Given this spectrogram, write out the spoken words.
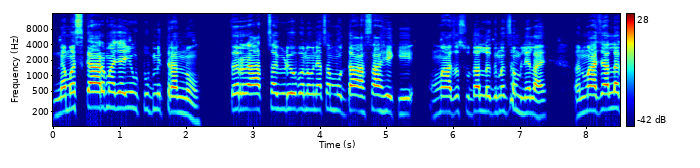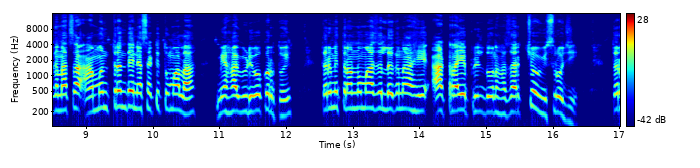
नमस्कार माझ्या यूट्यूब मित्रांनो. तर आजचा व्हिडिओ बनवण्याचा मुद्दा असा आहे की माझं सुद्धा लग्न जमलेलं आहे. आणि माझ्या लग्नाचं आमंत्रण देण्यासाठी तुम्हाला मी हा व्हिडिओ करतोय. तर मित्रांनो माझं लग्न आहे अठरा एप्रिल दोन हजार चोवीस रोजी. तर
